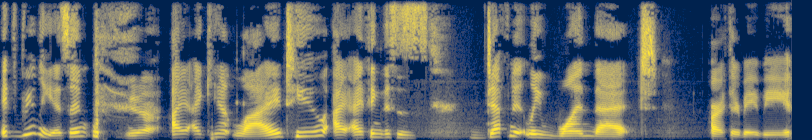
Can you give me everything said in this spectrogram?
It really isn't. Yeah. I, I can't lie to you. I, I think this is definitely one that Arthur Baby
